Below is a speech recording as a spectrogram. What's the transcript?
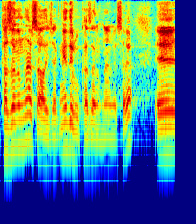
kazanımlar sağlayacak. Nedir bu kazanımlar mesela? E,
